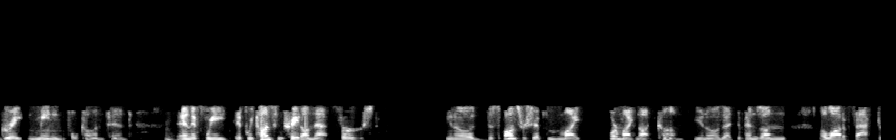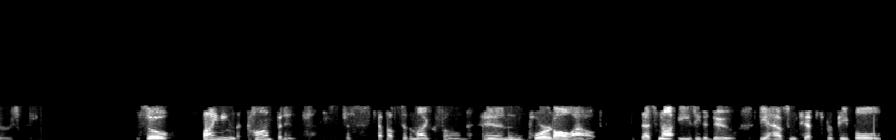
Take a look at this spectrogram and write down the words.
great meaningful content mm-hmm. and if we if we concentrate on that first you know the sponsorships might or might not come you know that depends on a lot of factors so finding the confidence to step up to the microphone and mm-hmm. pour it all out that's not easy to do do you have some tips for people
